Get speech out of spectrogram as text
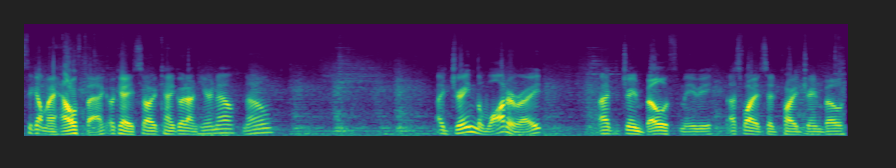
Least I got my health back. Okay, so I can I go down here now? No? I drained the water, right? I had to drain both, maybe. That's why it said probably drain both.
